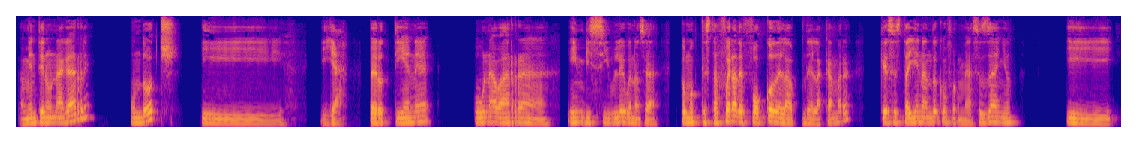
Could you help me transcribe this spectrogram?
También tiene un agarre, un dodge y, y ya. Pero tiene una barra invisible, bueno, o sea, como que está fuera de foco de la, de la cámara, que se está llenando conforme haces daño. Y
